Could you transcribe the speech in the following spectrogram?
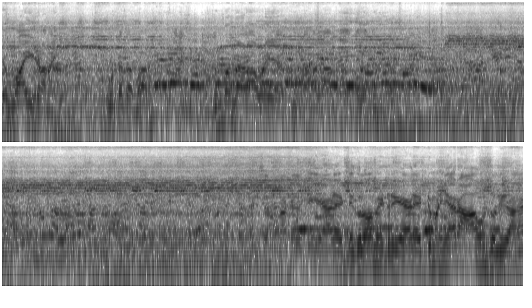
செவ்வாய்க்கிழமை. கூட்டத்தை பாருங்கள் கும்பமேளாவுடைய கூட்டம் எல்லாமே எட்டு கிலோமீட்டர் ஏழு எட்டு மணி நேரம் ஆகும்னு சொல்லிடுறாங்க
